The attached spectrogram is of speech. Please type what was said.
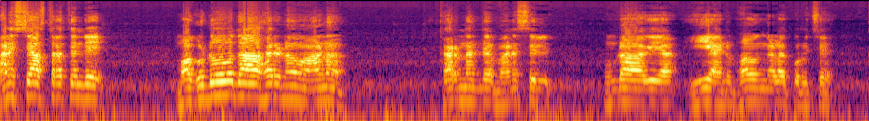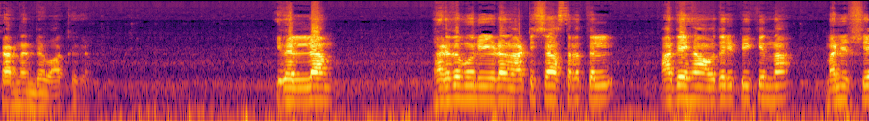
മനഃശാസ്ത്രത്തിന്റെ മകുടോദാഹരണമാണ് കർണന്റെ മനസ്സിൽ ഉണ്ടാകിയ ഈ അനുഭവങ്ങളെക്കുറിച്ച് കർണന്റെ വാക്കുകൾ. ഇതെല്ലാം ഭരതമുനിയുടെ നാട്യശാസ്ത്രത്തിൽ അദ്ദേഹം അവതരിപ്പിക്കുന്ന മനുഷ്യ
